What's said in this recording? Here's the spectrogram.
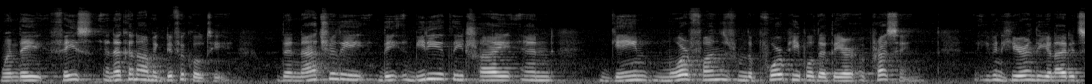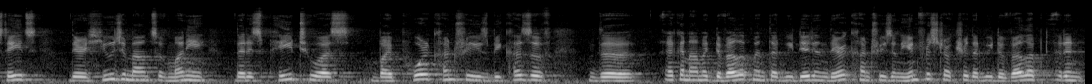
when they face an economic difficulty, then naturally they immediately try and gain more funds from the poor people that they are oppressing. Even here in the United States, there are huge amounts of money that is paid to us by poor countries because of the economic development that we did in their countries and the infrastructure that we developed at an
